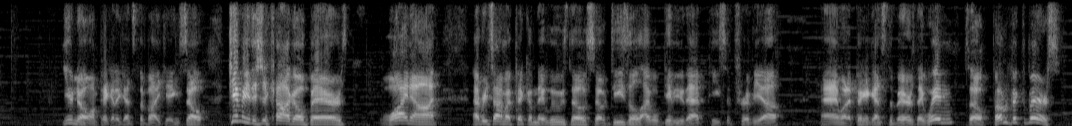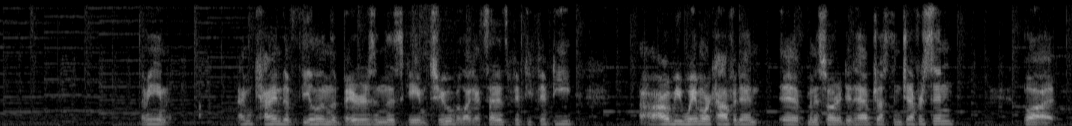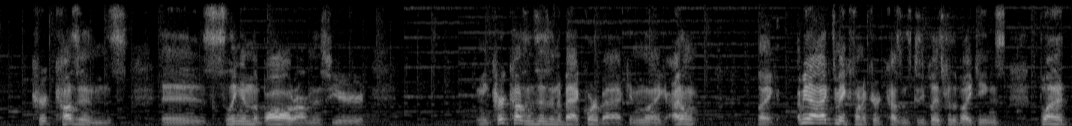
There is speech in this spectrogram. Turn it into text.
You know I'm picking against the Vikings. So give me the Chicago Bears. Why not? Every time I pick them, they lose, though. So, Diesel, I will give you that piece of trivia. And when I pick against the Bears, they win. So, but I'm gonna pick the Bears. I mean, I'm kind of feeling the Bears in this game too, but like I said, it's 50 50. Uh, I would be way more confident if Minnesota did have Justin Jefferson, but Kirk Cousins is slinging the ball around this year. I mean, Kirk Cousins isn't a bad quarterback, and like, I don't like I mean, I like to make fun of Kirk Cousins because he plays for the Vikings, but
